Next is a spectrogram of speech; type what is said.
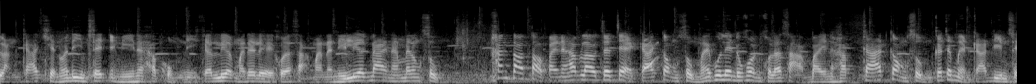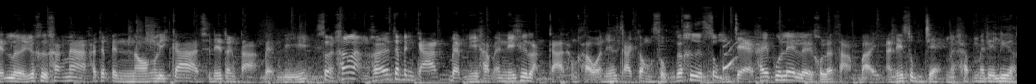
หลังการ์ดเขียนว่าดีมเซตอย่างนี้นะครับผมนี่ก็เลือกมาได้เลยคนละสามอันอันนี้เลือกได้นะไม่ต้องสุ่ม ขั้นตอนต่อไปนะครับ เราจะแจกการ์ดกล่องสุ่มให้ผู้เล่นทุกคนคนละ 3 ใบนะครับ การ์ดกล่องสุ่มก็จะเหมือนการ์ดดีมเซตเลยก็คือข้างหน้าเขาจะเป็นน้องลิก้าชนิดต่างๆ แบบนี้ ส่วนข้างหลังเขาจะเป็นการ์ดแบบนี้ครับ อันนี้คือหลังการ์ดของเขาอันนี้การ์ดกล่องสุ่มก็คือสุ่มแจกให้ผู้เล่นเลยคนละ 3 ใบ อันนี้สุ่มแจกนะครับไม่ได้เลือก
